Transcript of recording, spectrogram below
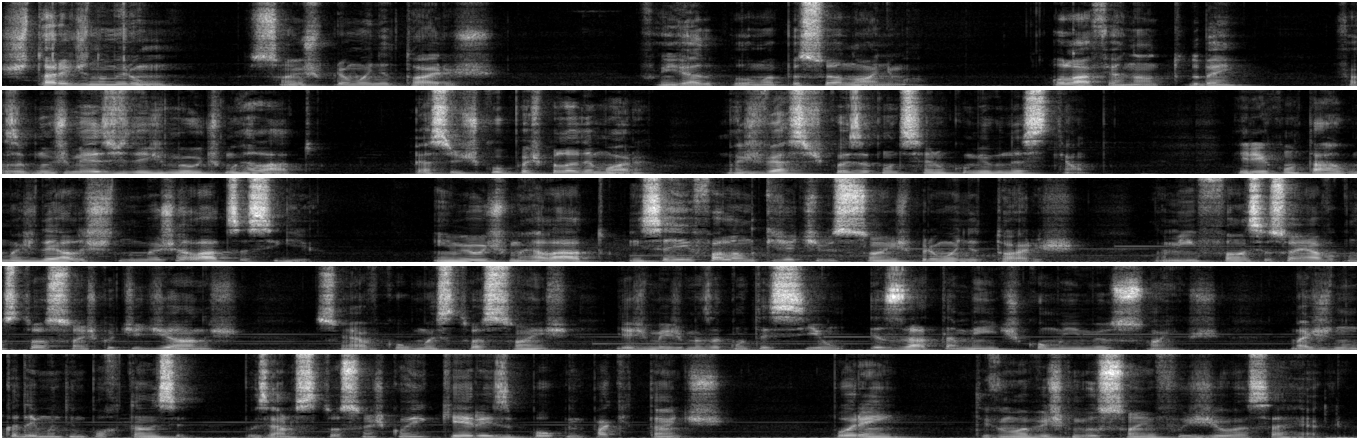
História de número 1. Sonhos premonitórios. Foi enviado por uma pessoa anônima. Olá, Fernando, tudo bem? Faz alguns meses desde meu último relato. Peço desculpas pela demora, mas diversas coisas aconteceram comigo nesse tempo. Irei contar algumas delas nos meus relatos a seguir. Em meu último relato, encerrei falando que já tive sonhos premonitórios. Na minha infância, eu sonhava com situações cotidianas. Sonhava com algumas situações e as mesmas aconteciam exatamente como em meus sonhos. Mas nunca dei muita importância, pois eram situações corriqueiras e pouco impactantes. Porém, teve uma vez que meu sonho fugiu a essa regra.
